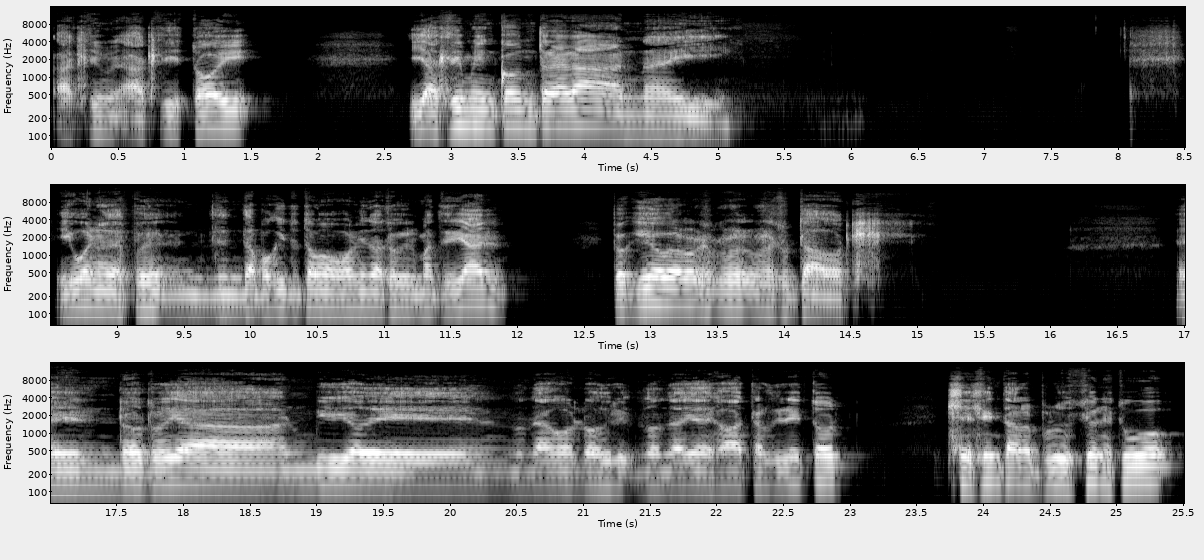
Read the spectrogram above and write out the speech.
Así, así estoy. Y así me encontrarán ahí. Y bueno, después de a poquito estamos volviendo a subir material. Pero quiero ver los resultados. El otro día en un vídeo de donde hago los donde había dejado de estar directos, 60 reproducciones tuvo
